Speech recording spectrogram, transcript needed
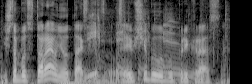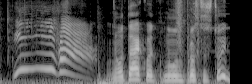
И чтобы вот вторая у него так же была. И вообще было бы прекрасно. Ну, вот так вот, ну, он просто стоит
